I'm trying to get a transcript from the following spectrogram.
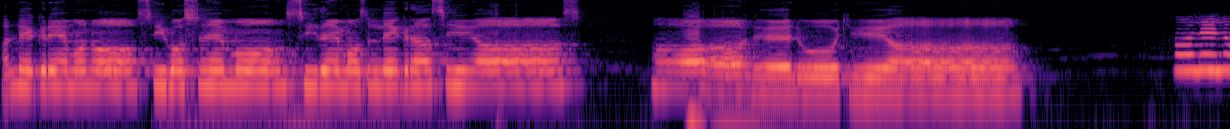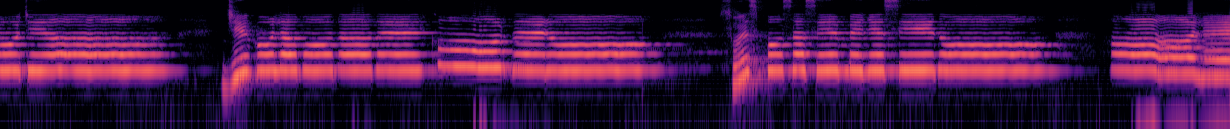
Alegrémonos y gocemos y démosle gracias. Aleluya. Aleluya. Llegó la boda del Su esposa se ha embellecido. Aleluya.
